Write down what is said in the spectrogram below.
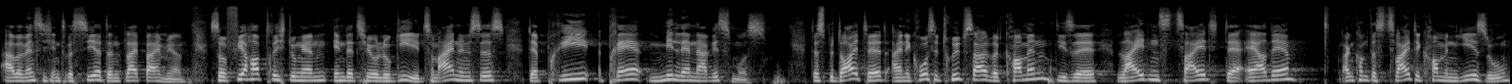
Aber wenn es dich interessiert, dann bleib bei mir. So vier Hauptrichtungen in der Theologie. Zum einen ist es der Prämillenarismus. Das bedeutet, eine große große Trübsal wird kommen, diese Leidenszeit der Erde. Dann kommt das zweite Kommen Jesu.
